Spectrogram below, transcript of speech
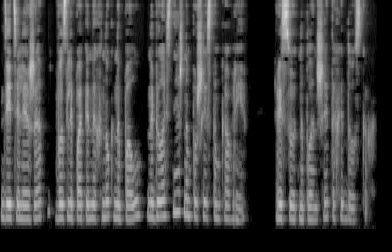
дети лежат возле папиных ног на полу на белоснежном пушистом ковре. Рисуют на планшетах и досках.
